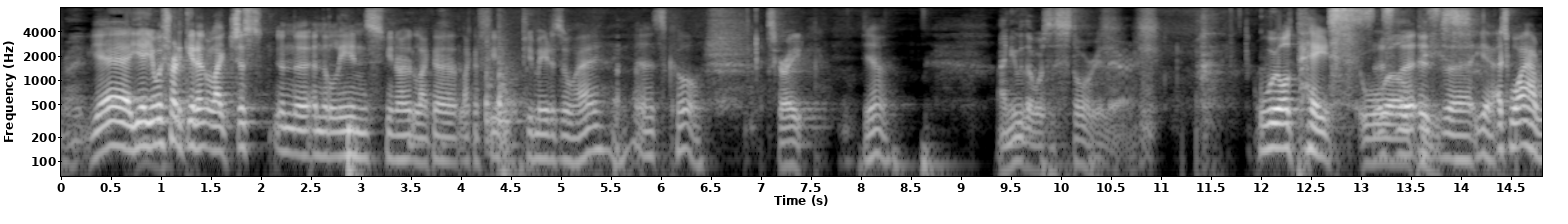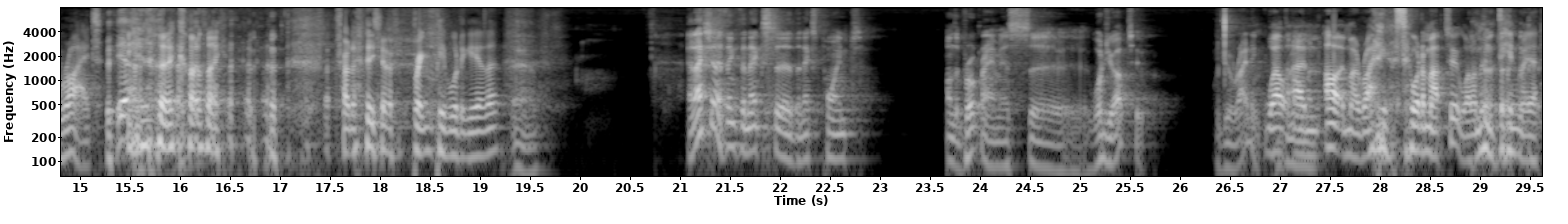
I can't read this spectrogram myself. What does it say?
right? Yeah, yeah. You always try to get it like just in the in the lens, you know, like a like a few few meters away. Yeah, it's cool. It's great. Yeah. I knew there was a story there. World peace is World the, is peace. the yeah. That's why I write. Yeah. you know, kind of like try to you know bring people together. And actually, I think the next uh, the next point on the program is uh, what are you up to? What you're writing? Well, um, oh, am I writing? So what I'm up to? Well, I'm in Denmark.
